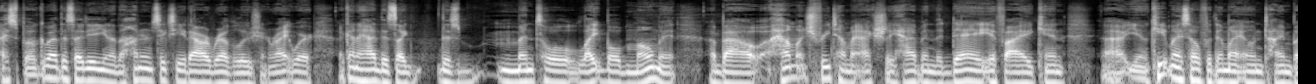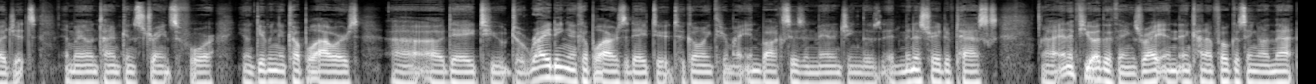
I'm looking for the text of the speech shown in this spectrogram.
I spoke about this idea, you know, the 168 hour revolution, right? Where I kind of had this like this mental light bulb moment about how much free time I actually have in the day if I can, uh, you know, keep myself within my own time budgets and my own time constraints for, you know, giving a couple hours uh, a day to to writing, a couple hours a day to to going through my inboxes and managing those administrative tasks uh, and a few other things, right? And, and kind of focusing on that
